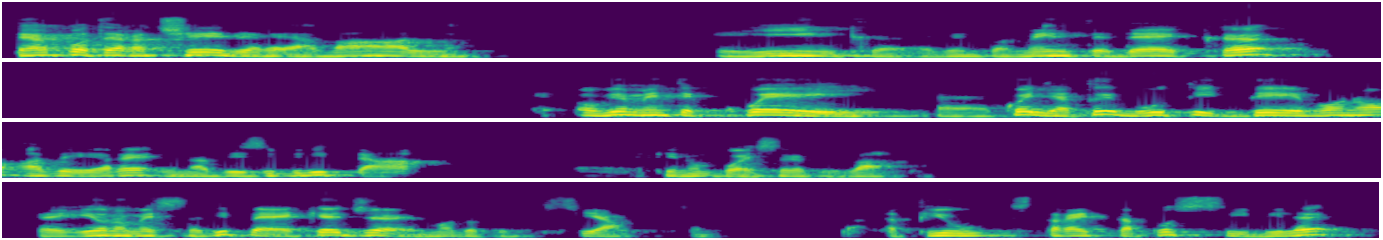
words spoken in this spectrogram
Per poter accedere a val e inc, eventualmente dec, ovviamente quei, eh, quegli attributi devono avere una visibilità eh, che non può essere privata. Okay? Io l'ho messa di package in modo che sia insomma, la, la, più stretta possibile,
